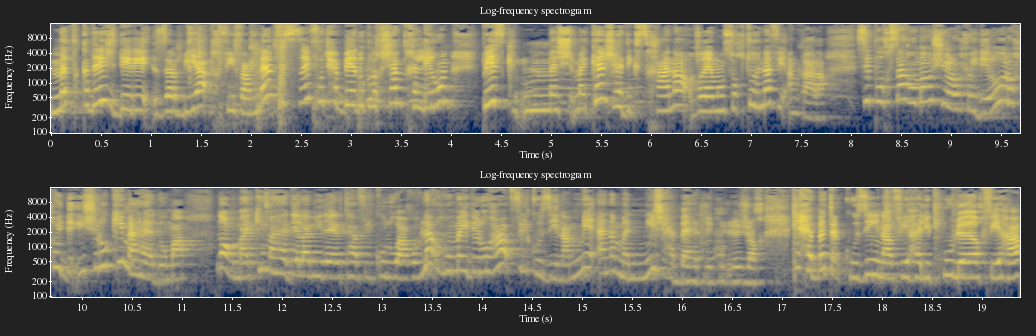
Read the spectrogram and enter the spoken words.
ما تقدريش ديري زربية خفيفة même في الصيف وتحبي هذوك الخشان تخليهم parce que مش ما كانش هذيك السخانه vraiment surtout هنا في انقره c'est pour ça هما واش يروحوا يديروا يروحوا يشرو كيما هادوما normal كيما هادي لامي دايرتها في الكولوار ولا هما يديروها في الكوزينة. mais أنا مانيش حابه هاد le jour لي حابه تاع كوزينة فيها les couleurs فيها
